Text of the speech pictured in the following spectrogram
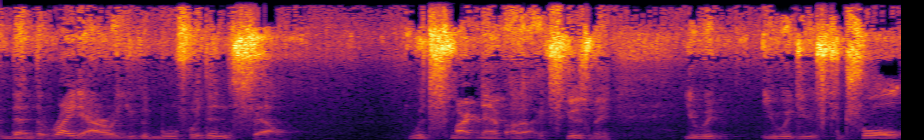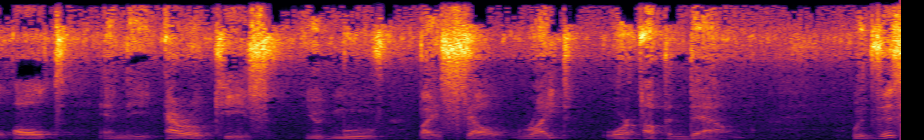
and then the right arrow you could move within the cell. With Smart Nav, uh, excuse me, you would you would use Control Alt and the arrow keys you'd move by cell right or up and down. With this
